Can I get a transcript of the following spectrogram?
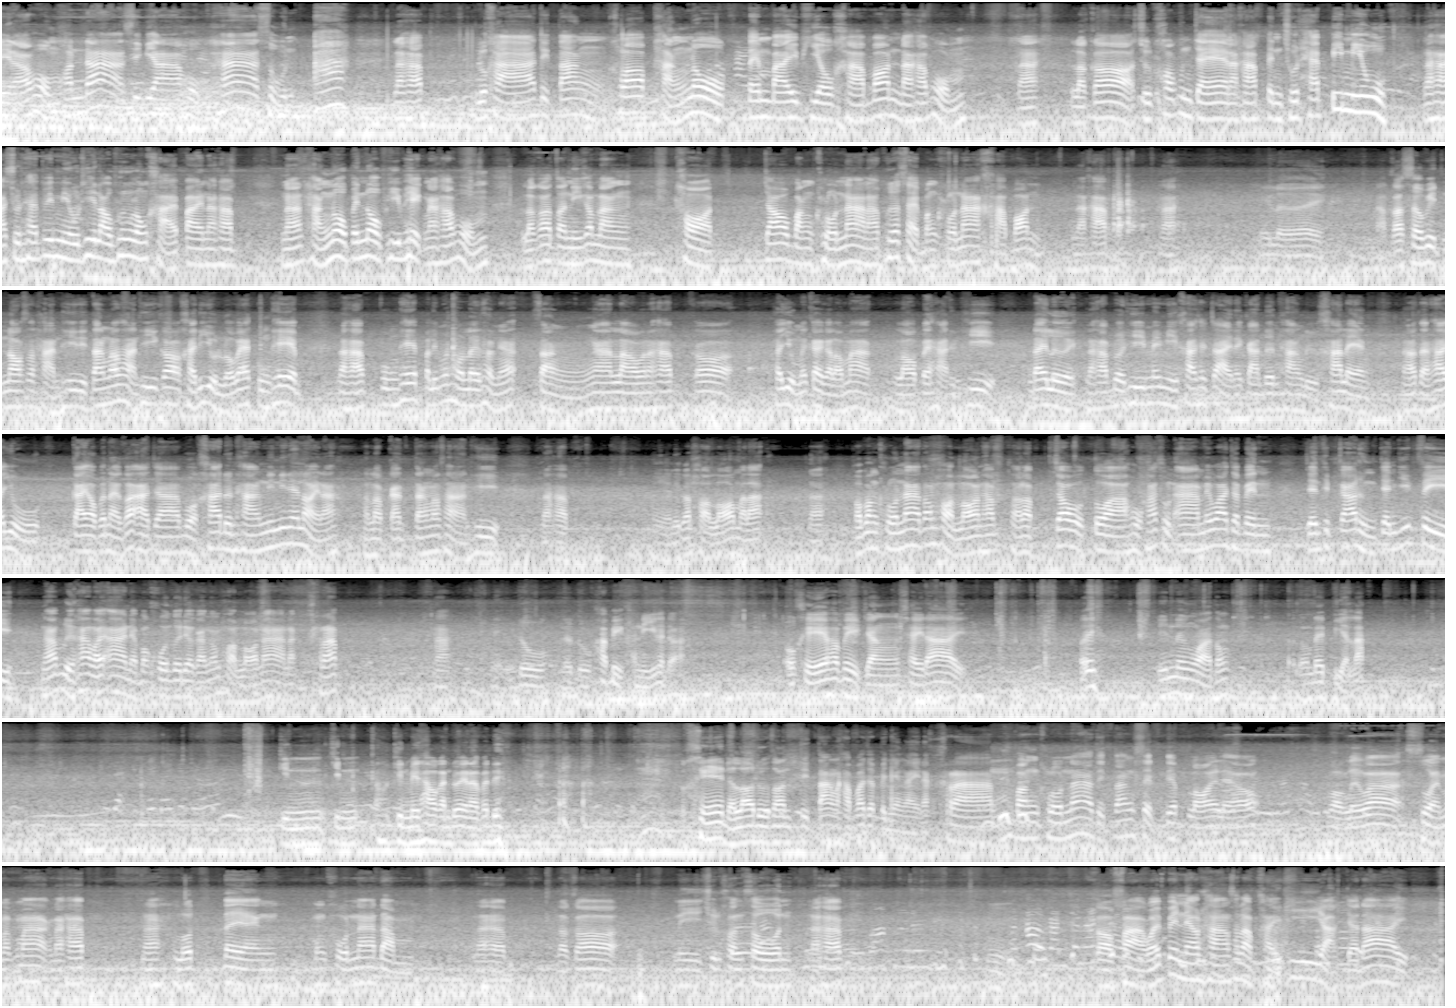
นี่นะครับผม Honda CBR 650 R นะครับ ลูกค้าติดตั้งครอบถังโหนก เต็มใบเพียวคาร์บอนนะครับผมนะแล้วก็ชุดครอกุญแจนะครับ เป็นชุด Happy Meal นะฮะชุด Happy Meal ที่เราเพิ่งลงขายไปนะครับนะถังโหนกเป็นโหนก p p e x นะครับผมแล้วก็ตอนนี้กำลังถอดเจ้าบังโครน่านะครับ เพื่อใส่บังโครน่าคาร์บอนนะครับนะนี่เลย แล้วก็เซอร์วิสนอกสถานที่ติดตั้งนอกสถานที่ก็ใครที่อยู่ละแวกกรุงเทพนะครับ กรุงเทพปริมณฑลอะไรแถวนี้สั่งงานเรานะครับ ก็ถ้าอยู่ไม่ไกลกับเรามาก เราไปหาถึงที่ได้เลยนะครับ โดยที่ไม่มีค่าใช้จ่ายในการเดินทางหรือค่าแรงนะครับแต่ถ้าอยู่ไกลออกไปหน่อยก็อาจจะบวกค่าเดินทางนิดๆหน่อยๆนะสำหรับการตั้งนอกสถานที่นะครับนี่อันนี้ก็ถอดล้อมาละนะเพราะบางโครน่าต้องถอดล้อครับสำหรับเจ้าตัว 650R ไม่ว่าจะเป็น Gen 19 ถึง Gen 24 นะครับ หรือ 500R เนี่ย บางโคนตัวเดียวกันต้องถอดล้อหน้านะครับ นะนี่ดู เดี๋ยวดูผ้าเบรกคันนี้กันเดี๋ยวาโอเคผ้าเบรกยังใช้ได้ เฮ้ย นิดนึงว่ะต้องต้องได้เปลี่ยนละ กินกินกินไม่เท่ากันด้วยนะประเด็นโอเค เดี๋ยวรอดูตอนติดตั้งนะครับ ว่าจะเป็นยังไงนะครับ บังโครน่าติดตั้งเสร็จเรียบร้อยแล้ว บอกเลยว่าสวยมากๆนะครับนะรถแดงบังโครน่าดำนะครับ แล้วก็นี่ชุดคอนโซลนะครับนี่เท่ากันใช่ไหมก็ฝากไว้เป็นแนวทางสำหรับใครที่อยากจะได้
